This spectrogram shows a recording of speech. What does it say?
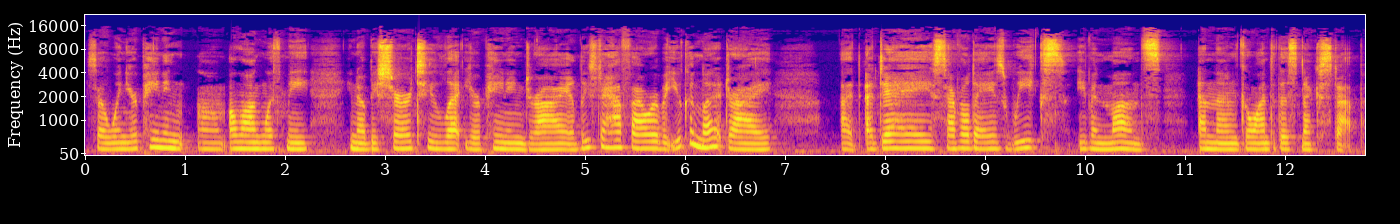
So when you're painting um, along with me, you know, be sure to let your painting dry at least a half hour, but you can let it dry a, a day, several days, weeks, even months, and then go on to this next step.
